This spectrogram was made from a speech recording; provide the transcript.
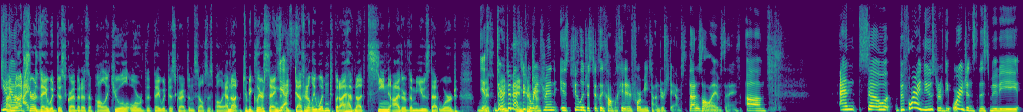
you know, I'm not I- sure they would describe it as a polycule or that they would describe themselves as poly. I'm not, to be clear, saying that Yes. they definitely wouldn't, but I have not seen either of them use that word. Yes, with, their in- in domestic conjunction. arrangement is too logistically complicated for me to understand. That is all I am saying. Um, and so before I knew sort of the origins of this movie,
